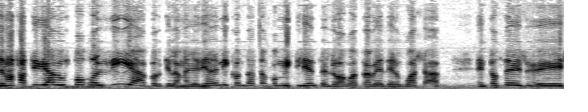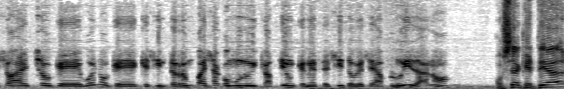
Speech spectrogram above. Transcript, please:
se me ha fastidiado un poco el día porque la mayoría de mis contactos con mis clientes lo hago a través del WhatsApp. Entonces eso ha hecho que, bueno, que, se interrumpa esa comunicación que necesito que sea fluida, ¿no? O sea que te ha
